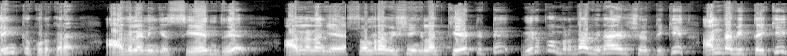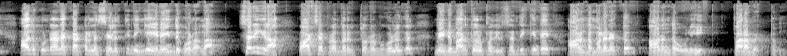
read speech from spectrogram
லிங்க் கொடுக்குறேன். அதில் நீங்கள் சேர்ந்து அதில் நாங்கள் சொல்கிற விஷயங்கள்லாம் கேட்டுட்டு விருப்பம் இருந்தால் விநாயகர் சதுர்த்திக்கு அந்த வித்தைக்கு அதுக்குண்டான கட்டணம் செலுத்தி நீங்கள் இணைந்து கொள்ளலாம். சரிங்களா? வாட்ஸ்அப் நம்பருக்கு தொடர்பு கொள்ளுங்கள். மீண்டும் மருத்துவ பதிவில் சந்திக்கின்றேன். ஆனந்த மலரட்டும். ஆனந்த ஒளி பரவட்டும்.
